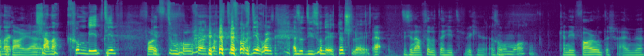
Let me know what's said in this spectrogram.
Kleiner- total, ja. Kleiner Gourmet-Tipp, Voll. geht's zum Hofer, kauft die Profiteroles. Also die sind echt nicht schlecht. Ja, die sind absoluter Hit, wirklich. Kann Also man machen. kann ich voll unterschreiben, ja.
